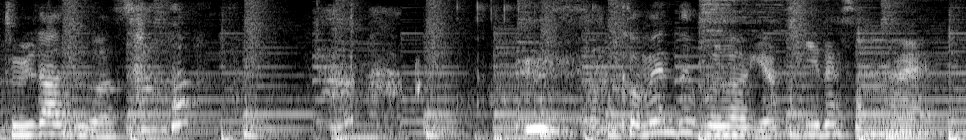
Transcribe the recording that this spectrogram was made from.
둘 다 죽었어. 커맨드 블럭 역시 이래서 네.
